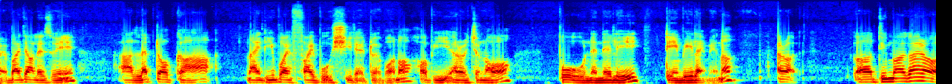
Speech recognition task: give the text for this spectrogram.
မယ်ဘာကြောင့်လဲဆိုရင်အာ laptop က19.5ဖို့ရှိတဲ့အတွက်ပေါ့နော်ဟုတ်ပြီအဲ့တော့ကျွန်တော်ပို့ကိုနည်းနည်းလေး တင်ပေးလိုက်မယ်နော်အဲ့တော့အာဒီမှာကတော့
